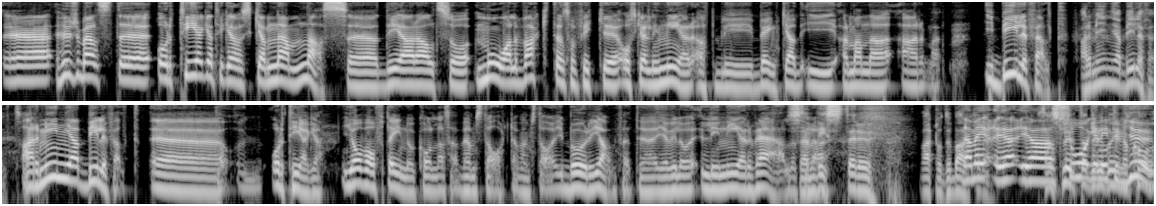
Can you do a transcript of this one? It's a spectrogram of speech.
Eh, hur som helst, eh, Ortega tycker jag ska nämnas. Eh, det är alltså målvakten som fick eh, Oskar Linnér att bli bänkad i Armanda... Arma, i Bielefeld. Arminia Bielefeld. Arminia Bielefeld. Eh, Ortega. Jag var ofta inne och kollade så här, vem startar, vem startar i början för att eh, jag ville Linnér väl. Sen visste du vartåt det barkade. Nej, men jag, jag såg en intervju.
